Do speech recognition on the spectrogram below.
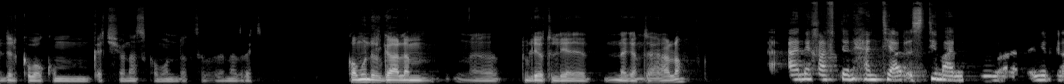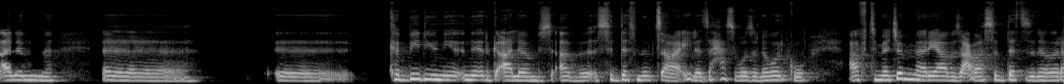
ዕድል ክህበኩም ቀሺ ዮናስ ከምኡ ውን ዶክተር ናዝሬት። ከምኡ ንርጋለም ትብልዮ ትልየ ነገር ንትሕር ኣሎ። ኣነ ካብተን ሓንቲ ኣርእስቲ ማለት ይርግኣለም ከቢድ እዩ ንእርግኣለም ኣብ ስደት ምምፃ ኢለ ዝሓስቦ ዝነበርኩ ኣብቲ መጀመርያ ብዛዕባ ስደት ዝነበራ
